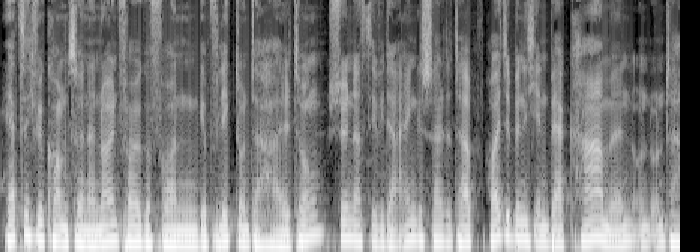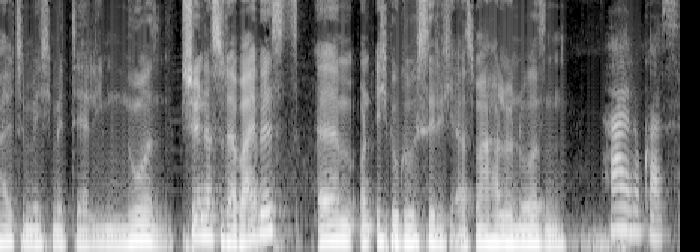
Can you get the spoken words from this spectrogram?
Herzlich willkommen zu einer neuen Folge von Gepflegte Unterhaltung. Schön, dass ihr wieder eingeschaltet habt. Heute bin ich in Bergkamen und unterhalte mich mit der lieben Nursen. Schön, dass du dabei bist ähm, und ich begrüße dich erstmal. Hallo Nursen. Hi Lukas.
